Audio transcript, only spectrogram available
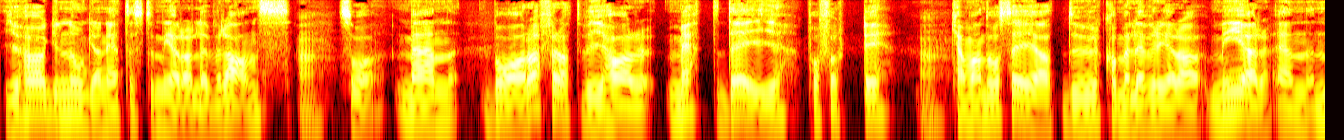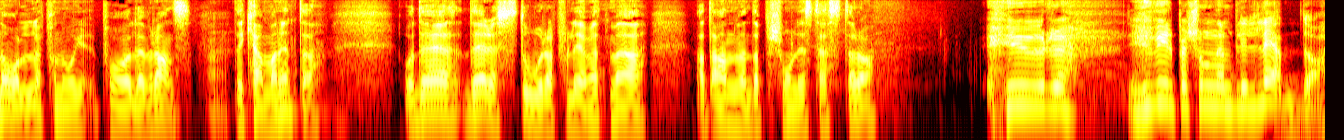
ju högre noggrannhet desto mer leverans. Ja. Så, men bara för att vi har mätt dig på 40 ja. kan man då säga att du kommer leverera mer än noll på, på leverans? Ja. Det kan man inte. Och det, det, är det stora problemet med att använda personlighetstester. Då. Hur, hur vill personen bli ledd då?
